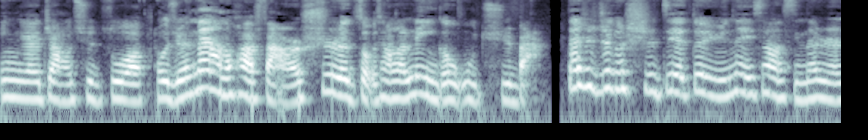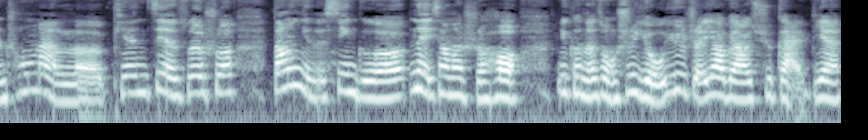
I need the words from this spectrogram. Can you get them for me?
应该这样去做。我觉得那。样的话，反而是走向了另一个误区吧。但是这个世界对于内向型的人充满了偏见，所以说，当你的性格内向的时候，你可能总是犹豫着要不要去改变。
